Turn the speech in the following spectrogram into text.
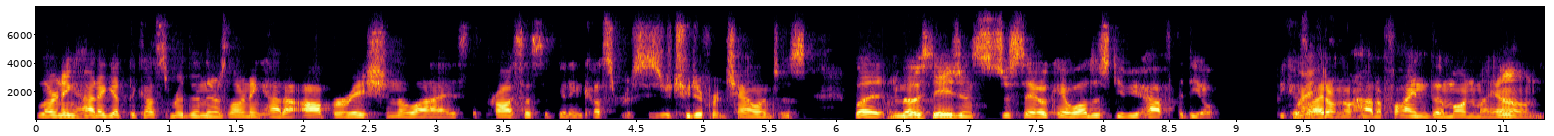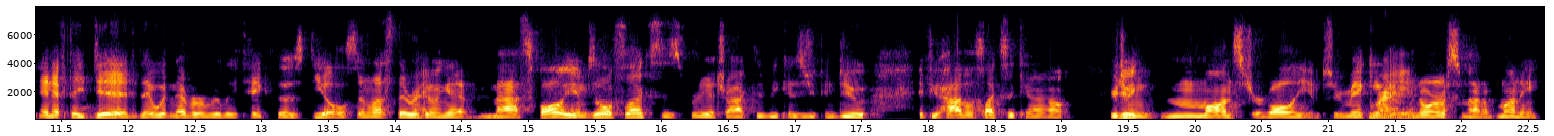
learning how to get the customer, then there's learning how to operationalize the process of getting customers. These are two different challenges. But most agents just say, okay, well, I'll just give you half the deal because right. I don't know how to find them on my own. And if they did, they would never really take those deals unless they were right. doing it at mass volumes. Zillow Flex is pretty attractive because you can do, if you have a Flex account, you're doing monster volumes. You're making right. an enormous amount of money.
